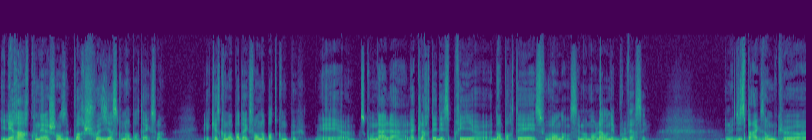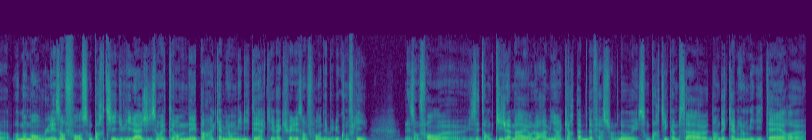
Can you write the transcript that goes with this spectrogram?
il est rare qu'on ait la chance de pouvoir choisir ce qu'on emporte avec soi. Et qu'est-ce qu'on emporte avec soi? On emporte ce qu'on peut. Et euh, ce qu'on a la, clarté d'esprit euh, d'emporter, et souvent dans ces moments-là, on est bouleversé. Ils nous disent par exemple que euh, au moment où les enfants sont partis du village, ils ont été emmenés par un camion militaire qui évacuait les enfants au début du conflit. Les enfants, ils étaient en pyjama et on leur a mis un cartable d'affaires sur le dos et ils sont partis comme ça dans des camions militaires,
